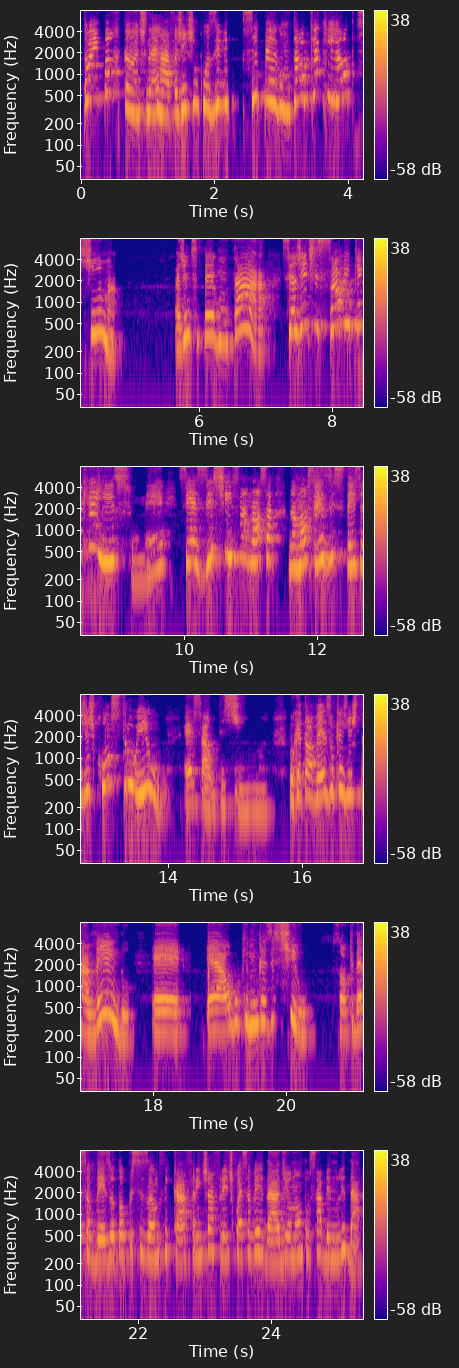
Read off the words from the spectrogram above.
Então é importante, né, Rafa? A gente, inclusive, se perguntar o que é que é autoestima. A gente se perguntar se a gente sabe o que, é isso, né? Se existe isso na nossa, na nossa existência, a gente construiu essa autoestima. Porque talvez o que a gente está vendo é, é algo que nunca existiu. Só que dessa vez eu estou precisando ficar frente a frente com essa verdade e eu não estou sabendo lidar.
